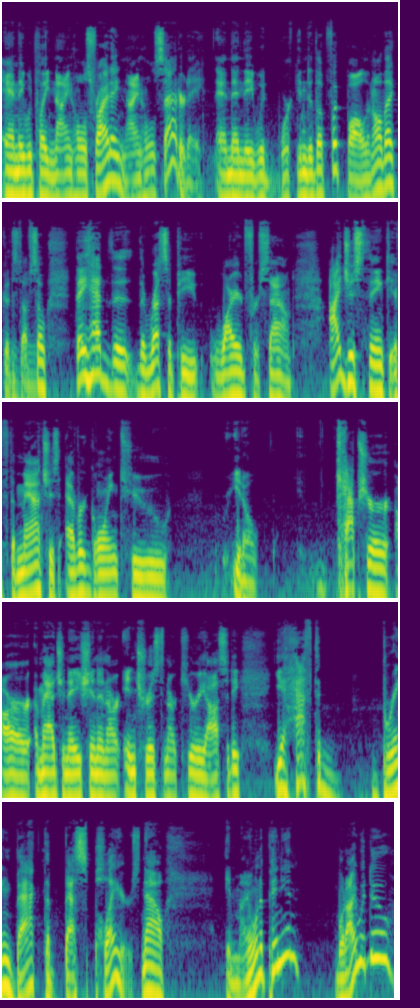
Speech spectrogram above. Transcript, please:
And they would play nine holes Friday, nine holes Saturday, and then they would work into the football and all that good stuff. Mm-hmm. So they had the the recipe wired for sound. I just think if the match is ever going to, you know, capture our imagination and our interest and our curiosity, you have to bring back the best players. Now, in my own opinion, what I would do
